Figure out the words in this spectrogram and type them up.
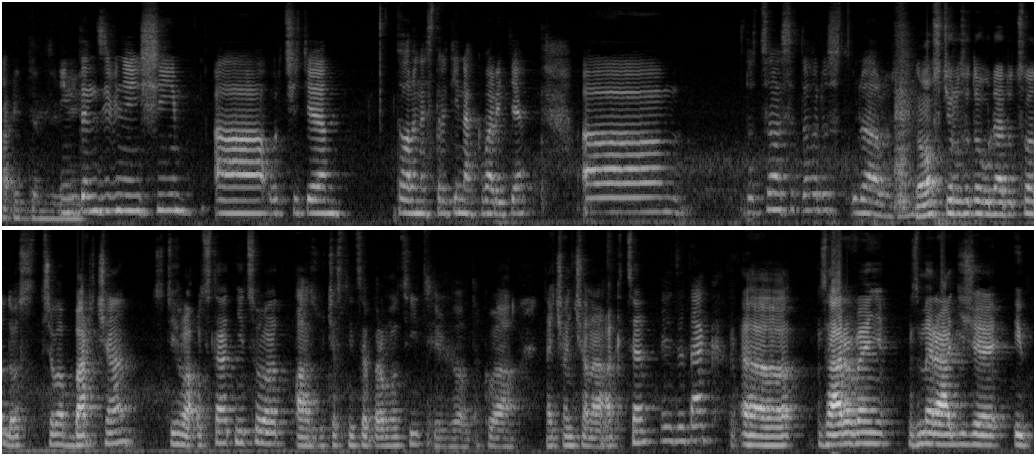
a intenzivnější. intenzivnější a určitě to ale nestratí na kvalitě. Uh, docela se toho dost událo, že? No, stihlo se toho udát docela dost. Třeba Barča stihla odstátnicovat a zúčastnit se promocí, což byla taková načančaná akce. Je to tak? Uh, zároveň jsme rádi, že i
